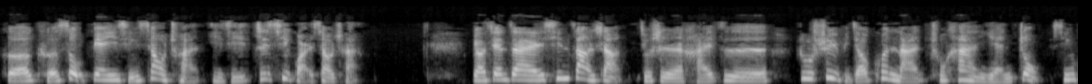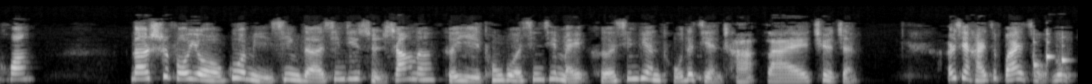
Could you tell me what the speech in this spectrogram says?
和咳嗽变异型哮喘以及支气管哮喘。表现在心脏上，就是孩子。入睡比较困难，出汗严重，心慌。那是否有过敏性的心肌损伤呢？可以通过心肌酶和心电图的检查来确诊。而且孩子不爱走路，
